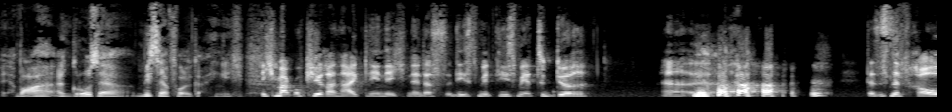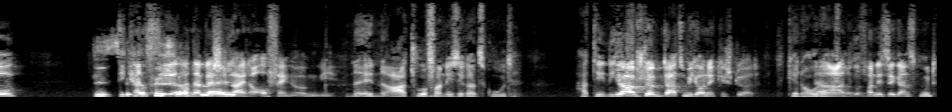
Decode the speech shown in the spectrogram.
Er war ein großer Misserfolg eigentlich. Ich mag auch Kira Knightley nicht, ne? Das, die, ist mir, die ist mir zu dürr. Ja, äh, das ist eine Frau, die kannst du an der Wäscheleine aufhängen irgendwie. In Arthur fand ich sie ganz gut. Hat die nicht? Ja, stimmt, da hat sie mich auch nicht gestört. Genau, Ja, oder? Arthur fand ich sie ganz gut.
